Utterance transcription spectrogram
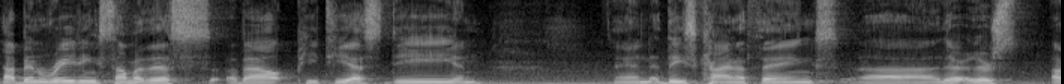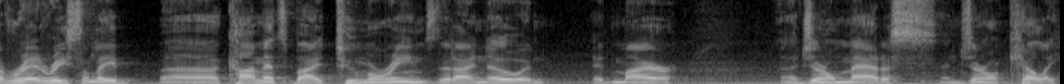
I've been reading some of this about PTSD and and these kind of things. Uh, there, there's I've read recently uh, comments by two Marines that I know and admire, uh, General Mattis and General Kelly.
